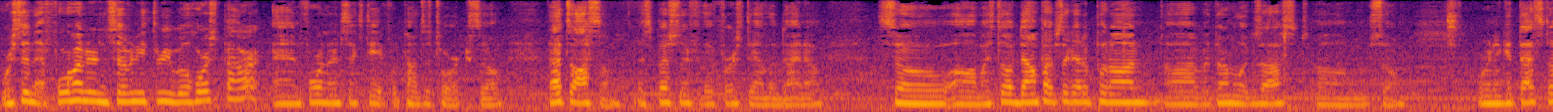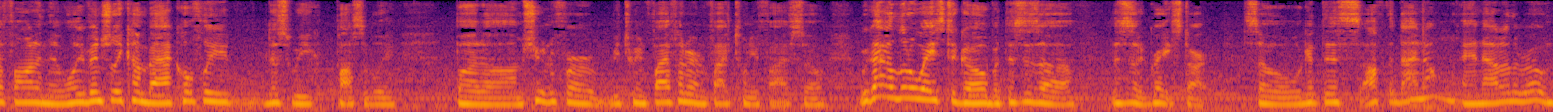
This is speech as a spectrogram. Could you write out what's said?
we're sitting at 473 wheel horsepower and 468 foot-pounds of torque, so that's awesome, especially for the first day on the dyno. So um, I still have downpipes I got to put on uh, with thermal exhaust, um, so we're going to get that stuff on, and then we'll eventually come back, hopefully this week, possibly, but uh, I'm shooting for between 500 and 525, so we got a little ways to go, but this is a, this is a great start. So we'll get this off the dyno and out on the road.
